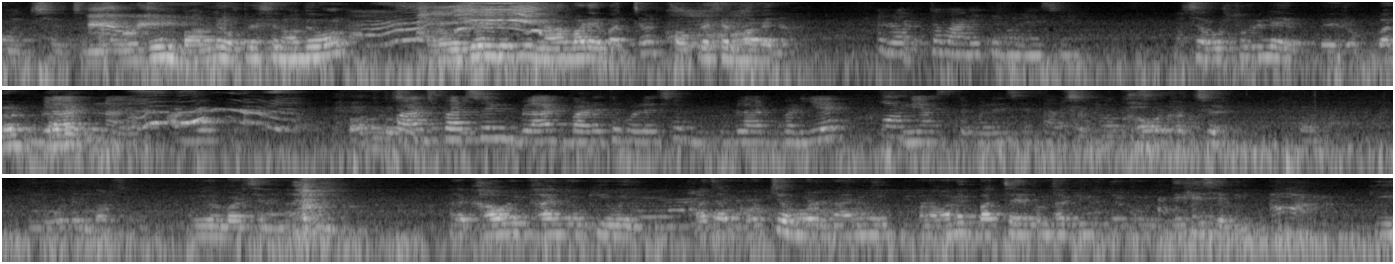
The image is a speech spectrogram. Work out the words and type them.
আচ্ছা আচ্ছা মানে ওজন বাড়লে অপারেশন হবে ওর? আর ওজন যদি না বাড়ে বাচ্চার অপারেশন হবে না? রক্ত বাড়িতে বলেছে আচ্ছা ওর শরীরে ব্লাড ব্লাড নাই। পাঁচ পার্সেন্ট ব্লাড বাড়াতে বলেছে ব্লাড বাড়িয়ে নিয়ে আসতে বলেছে আচ্ছা খাবার খাচ্ছে? ওজন বাড়ছে ওজন বাড়ছে না না? আচ্ছা খাওয়াই খাই তো কি ওই হজম হচ্ছে ওর না এমনি মানে অনেক বাচ্চা এরকম থাকে এরকম দেখেছি আমি। কি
